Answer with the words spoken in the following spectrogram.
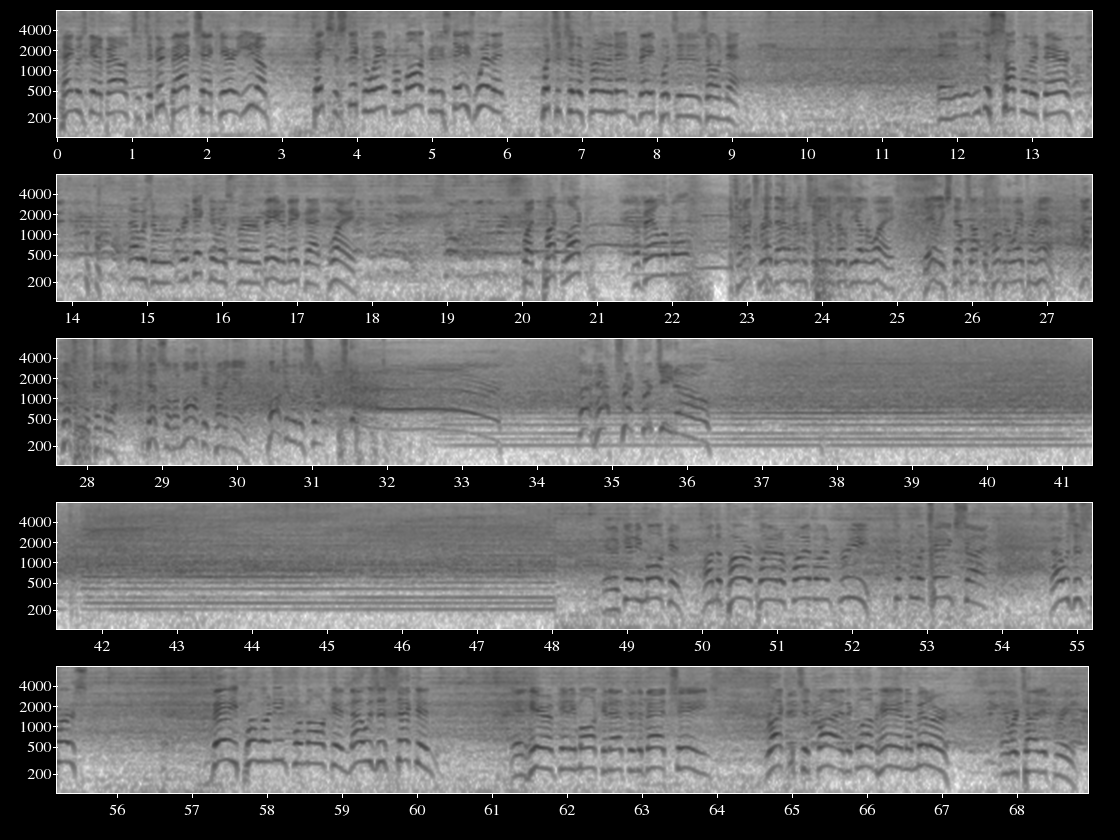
Penguins get a bounce. It's a good back check here. Etem takes the stick away from Malkin, who stays with it, puts it to the front of the net, and Vey puts it in his own net. And he just shuffled it there. that was ridiculous for Vey to make that play. But puck luck available. Canucks read that, and Emerson Etem goes the other way. Daly steps up to poke it away from him. Now Kessel will pick it up. Kessel to Malkin cutting in. Malkin with a shot. Score! The hat trick for Gino. And Evgeni Malkin on the power play on a five on three. Took the Letang shot. That was his first. Vey put one in for Malkin. That was his second. And here Evgeni Malkin after the bad change. Rockets it by the glove hand of Miller. And we're tied at three.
